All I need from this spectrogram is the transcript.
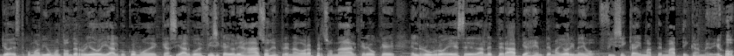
yo este, como había un montón de ruido y algo como de que hacía algo de física, yo le dije, ah, sos entrenadora personal, creo que el rubro ese de darle terapia a gente mayor y me dijo, física y matemática, me dijo.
